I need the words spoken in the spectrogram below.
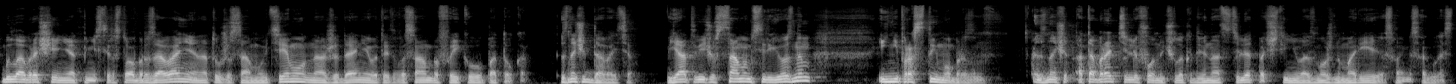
было обращение от Министерства образования на ту же самую тему, на ожидание вот этого самого фейкового потока. Значит, давайте. Я отвечу самым серьезным и непростым образом. Значит, отобрать телефон у человека 12 лет почти невозможно. Мария, я с вами согласен.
